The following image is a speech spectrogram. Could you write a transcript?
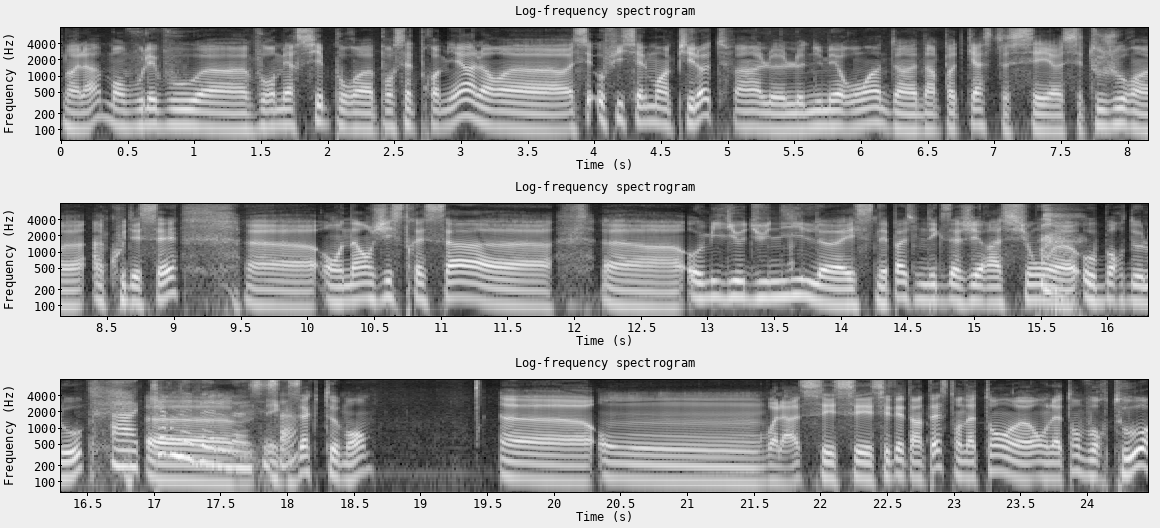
Voilà, bon, on voulait vous, euh, vous remercier pour, euh, pour cette première? Alors, euh, c'est officiellement un pilote. Enfin, le, le numéro un d'un podcast, c'est euh, c'est toujours euh, un coup d'essai. Euh, on a enregistré ça euh, euh, au milieu du Nil, et ce n'est pas une exagération, euh, au bord de l'eau. À Carnevel, Euh, c'est ça? Exactement. Euh, on voilà, c'était un test. On attend, euh, on attend vos retours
